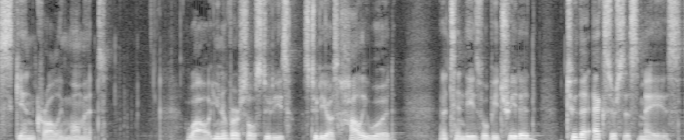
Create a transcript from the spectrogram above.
skin crawling moment. While Universal Studios, Studios Hollywood attendees will be treated to the Exorcist maze.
